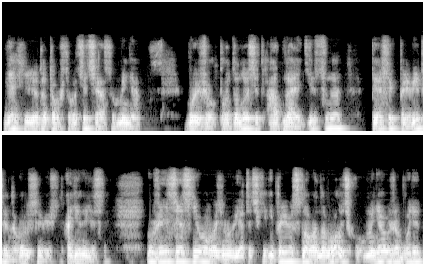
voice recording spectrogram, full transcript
Речь идет о том, что вот сейчас у меня выжил, плодоносит одна единственная персик, привитый на волосную вишню. Один единственный. Уже если я с него возьму веточки и привью снова на волочку, у меня уже будет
